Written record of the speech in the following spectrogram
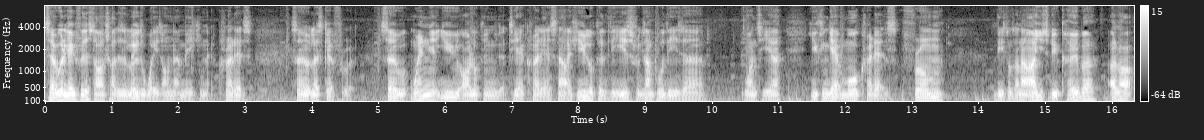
So we're going to go through the star chart. There's loads of ways on that making credits. So let's get through it. So when you are looking to get credits, now if you look at these, for example, these uh, ones here, you can get more credits from these ones. And I used to do Cobra a lot.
